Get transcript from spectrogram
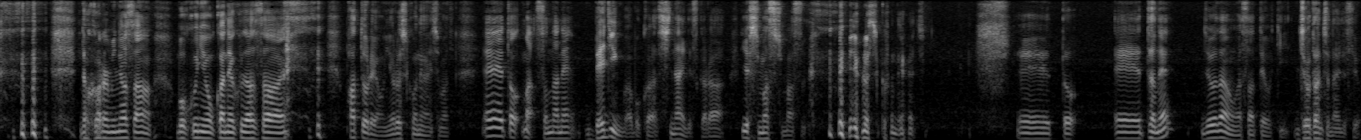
だから皆さん僕にお金ください。パトレオンよろしくお願いします。えっ、ー、とまあそんなねベディングは僕はしないですから。いやしますします。よろしくお願いします。えっ、ー、とえっ、ー、とね冗談はさておき。冗談じゃないですよ。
